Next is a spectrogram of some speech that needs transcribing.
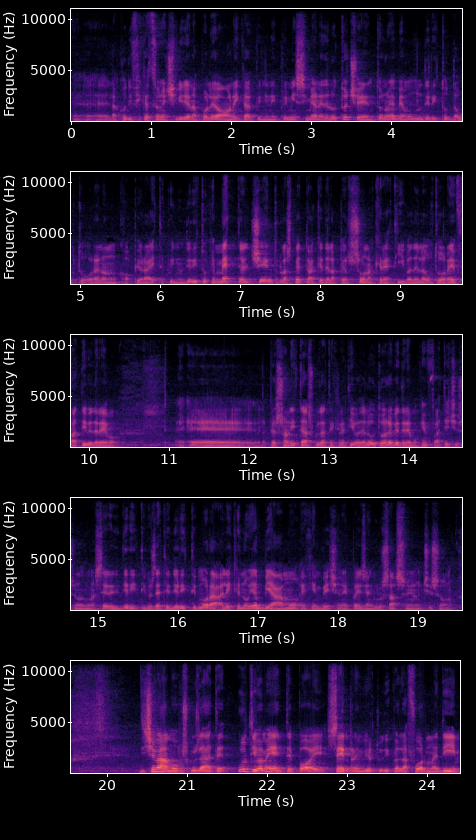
eh, la, codificazione civile napoleonica, quindi nei primissimi anni dell'Ottocento, noi abbiamo un diritto d'autore, non un copyright, quindi un diritto che mette al centro l'aspetto anche della persona creativa dell'autore, infatti vedremo eh, eh, la personalità scusate, creativa dell'autore, vedremo che infatti ci sono una serie di diritti, cosiddetti diritti morali, che noi abbiamo e che invece nei paesi anglosassoni non ci sono. Dicevamo, scusate, ultimamente poi, sempre in virtù di quella forma di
